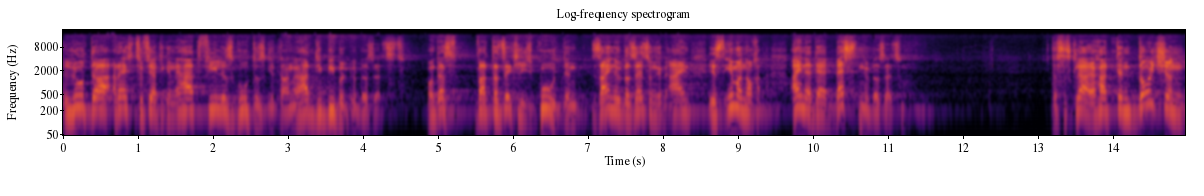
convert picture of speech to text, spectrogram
Luther recht zu fertigen. Er hat vieles Gutes getan. Er hat die Bibel übersetzt. Und das war tatsächlich gut, denn seine Übersetzung ist immer noch eine der besten Übersetzungen. Das ist klar. Er hat den Deutschen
